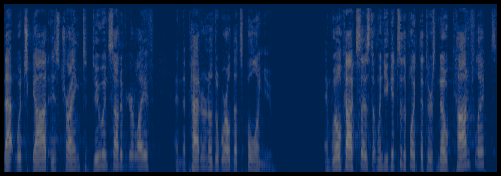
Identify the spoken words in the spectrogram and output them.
that which God is trying to do inside of your life and the pattern of the world that's pulling you. And Wilcock says that when you get to the point that there's no conflict,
